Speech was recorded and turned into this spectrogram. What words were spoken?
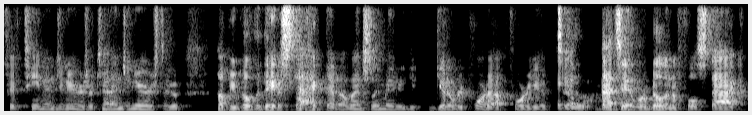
15 engineers or 10 engineers to help you build the data stack that eventually maybe get a report out for you. So that's it. We're building a full stack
